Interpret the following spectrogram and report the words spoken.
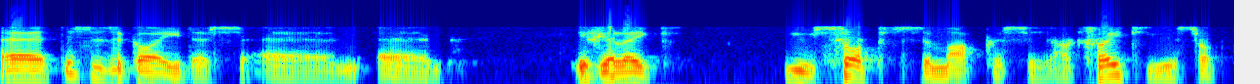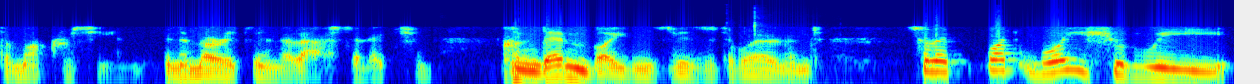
Uh, this is a guy that, um, um, if you like, usurped democracy or tried to usurp democracy in, America in the last election, condemned Biden's visit to Ireland. So, like, what? Why should we?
